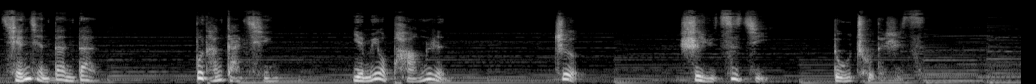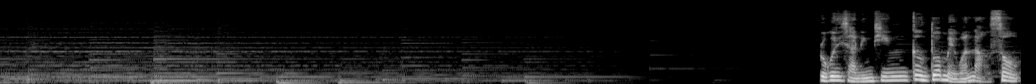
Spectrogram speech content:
浅浅淡淡，不谈感情。也没有旁人，这是与自己独处的日子。如果你想聆听更多美文朗诵，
